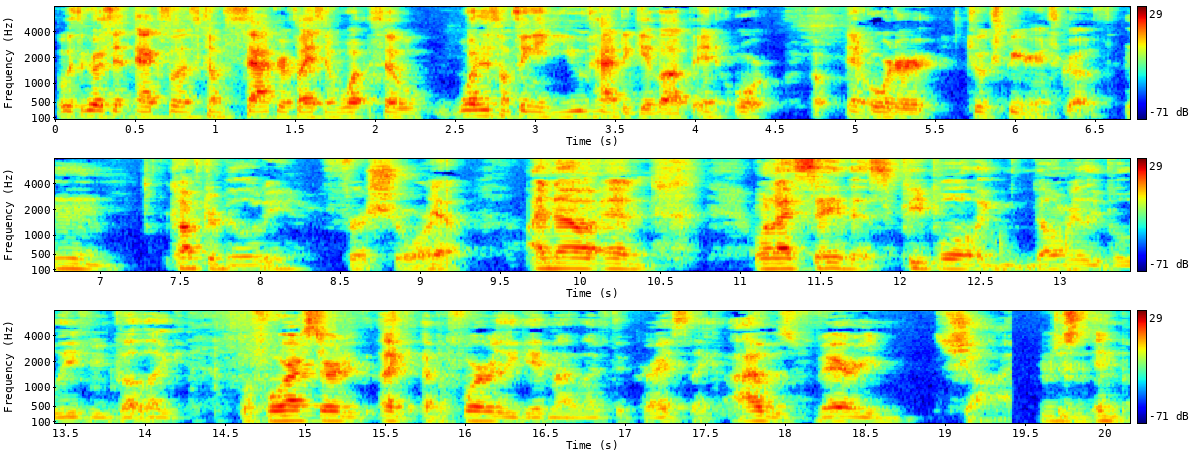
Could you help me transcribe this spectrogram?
with growth and excellence comes sacrifice, and what so what is something that you've had to give up in or in order to experience growth? Mm. Comfortability, for sure. Yeah. I know, and when I say this, people like don't really believe me, but like before I started, like before I really gave my life to Christ, like I was very shy, just in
